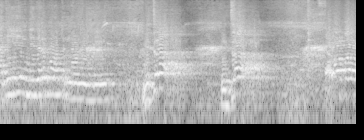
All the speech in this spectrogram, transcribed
అది నిద్రపోతున్నానండి. నిద్ర? నిద్ర? ఎలా బాగా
